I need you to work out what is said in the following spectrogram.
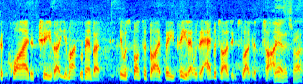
the Quiet Achiever. You might remember it was sponsored by BP. That was their advertising slogan at the time. Yeah, that's right.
